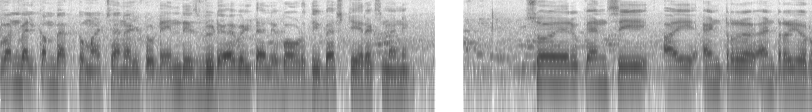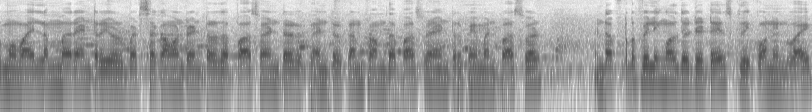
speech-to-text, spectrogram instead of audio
everyone welcome back to my channel. Today in this video i will tell you about the best trx mining so here you can see i enter enter your mobile number enter your bets account enter the password enter enter confirm the password enter payment password. And after filling all the details click on invite.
